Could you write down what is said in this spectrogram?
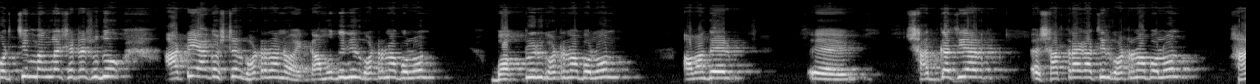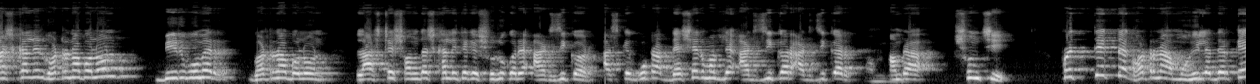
পশ্চিমবাংলায় সেটা শুধু আটই আগস্টের ঘটনা নয় কামুদিনীর ঘটনা বলুন বকটুরির ঘটনা বলুন আমাদের সাতগাছিয়ার সাঁতরাগাছির ঘটনা বলুন হাঁসখালির ঘটনা বলুন বীরভূমের ঘটনা বলুন লাস্টে সন্দেশখালি থেকে শুরু করে আরজিকর আজকে গোটা দেশের মধ্যে আরজিকর আরজিকর আমরা শুনছি। প্রত্যেকটা ঘটনা মহিলাদেরকে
